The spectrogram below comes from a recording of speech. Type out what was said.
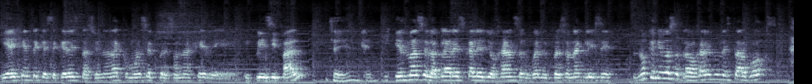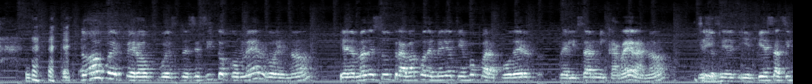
y hay gente que se queda estacionada como es el personaje de principal. Sí. Y es más, se lo aclara Scarlett Johansson, bueno, el personaje le dice, pues no que me ibas a trabajar en un Starbucks. no, güey, pero pues necesito comer, güey, ¿no? Y además es un trabajo de medio tiempo para poder realizar mi carrera, ¿no? Y, y empieza así,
